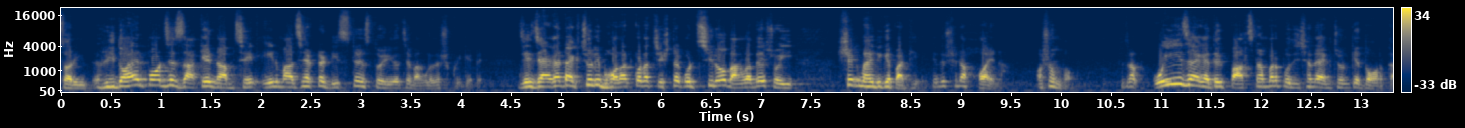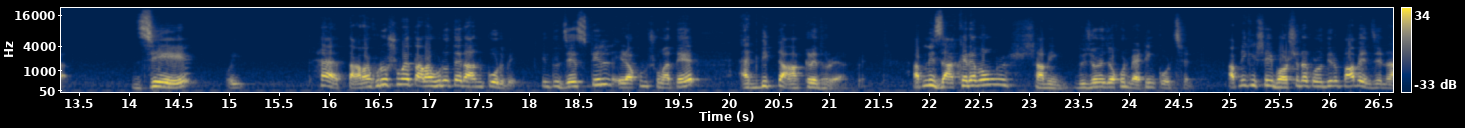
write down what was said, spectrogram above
সরি হৃদয়ের পর যে জাকের নামছেন, এর মাঝে একটা ডিস্টেন্স তৈরি হচ্ছে বাংলাদেশ ক্রিকেটে যে জায়গাটা অ্যাকচুয়ালি ভরাট করার চেষ্টা করছিল বাংলাদেশ, ওই শেখ মাহিদিকে পাঠিয়ে। কিন্তু সেটা হয় না, অসম্ভব। সুতরাং ওই জায়গাতে ওই পাঁচ নাম্বার পজিশনে একজনকে দরকার, যে ওই হ্যাঁ তাড়াহুড়োর সময় তাড়াহুড়োতে রান করবে, কিন্তু যে স্টিল এরকম সময়তে একদিকটা আঁকড়ে ধরে রাখবে। আপনি জাকের এবং শামিম দুজনে যখন ব্যাটিং করছেন, আপনি কি সেই ভরসাটা কোনোদিনও পাবেন যে না,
